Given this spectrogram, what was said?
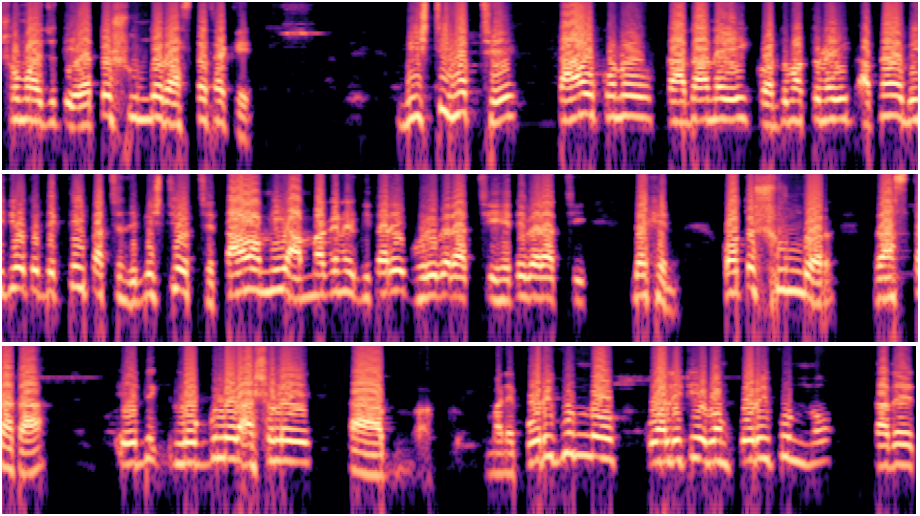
সময় যদি এত সুন্দর রাস্তা থাকে, বৃষ্টি হচ্ছে, তাও কোনো কাদা নেই, কর্দমাক্ত নেই। আপনারা ভিডিওতে দেখতেই পাচ্ছেন যে বৃষ্টি হচ্ছে, তাও আমি আমবাগানের ভিতরে ঘুরে বেড়াচ্ছি, হেঁটে বেড়াচ্ছি। দেখেন, কত সুন্দর রাস্তাটা। এদিক লোকগুলোর আসলে মানে পরিপূর্ণ কোয়ালিটি এবং পরিপূর্ণ তাদের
